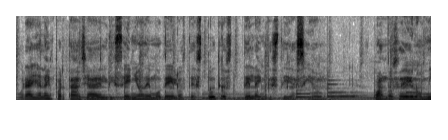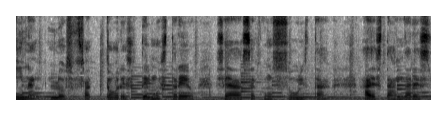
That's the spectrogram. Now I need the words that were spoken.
Subraya la importancia del diseño de modelos de estudios de la investigación. Cuando se denominan los factores del muestreo, se hace consulta a estándares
